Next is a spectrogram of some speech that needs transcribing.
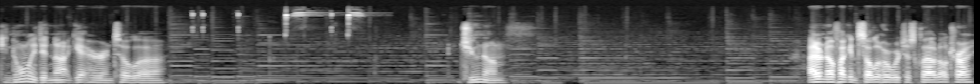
you normally did not get her until uh Junon. I don't know if I can solo her with just Cloud. I'll try.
